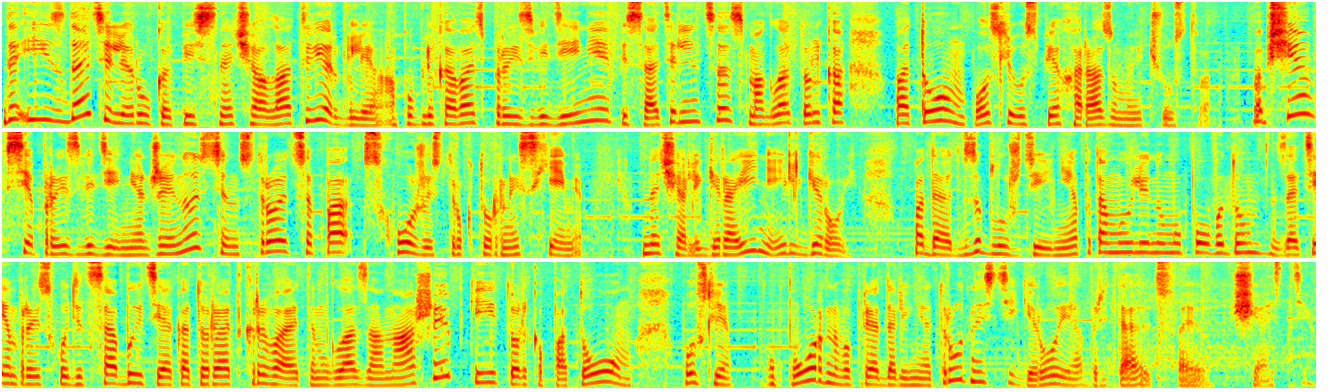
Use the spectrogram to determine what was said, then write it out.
Да и издатели рукопись сначала отвергли. Опубликовать произведение писательница смогла только потом, после успеха «Разума и чувства». Вообще, все произведения Джейн Остин строятся по схожей структурной схеме. Вначале героиня или герой впадают в заблуждение по тому или иному поводу, затем происходит событие, которое открывает им глаза на ошибки, и только потом, после упорного преодоления трудностей, герои обретают свое счастье.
